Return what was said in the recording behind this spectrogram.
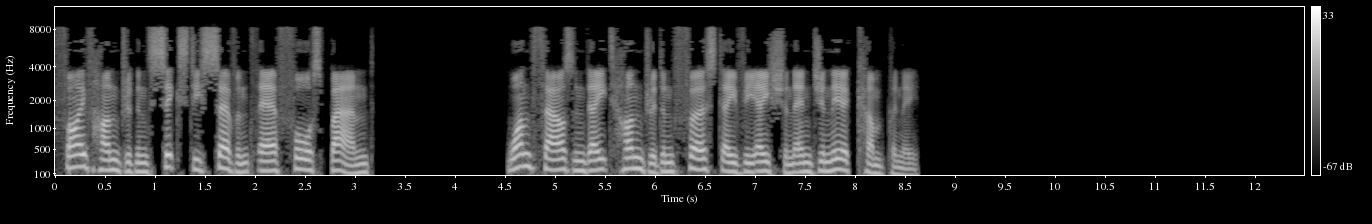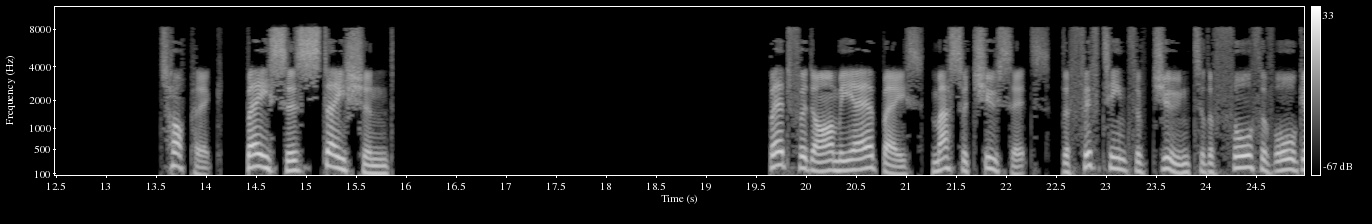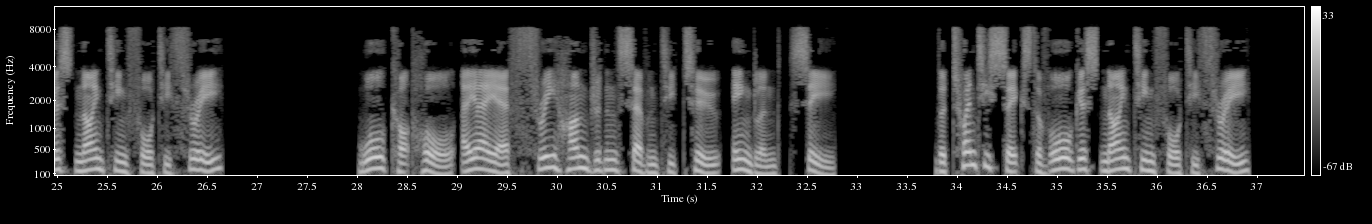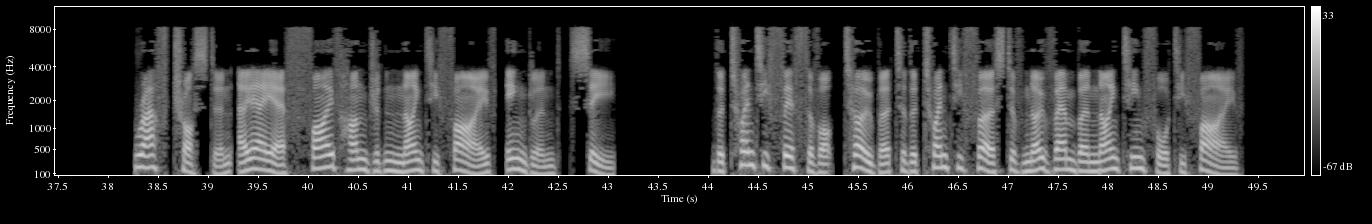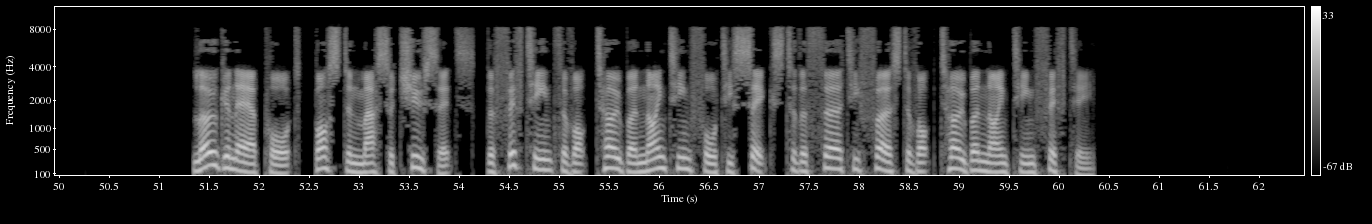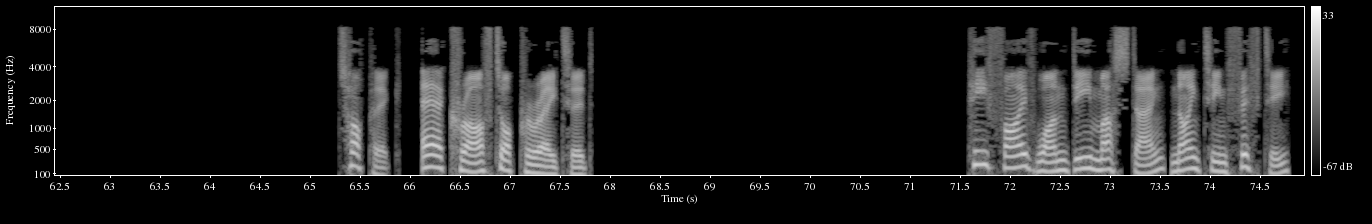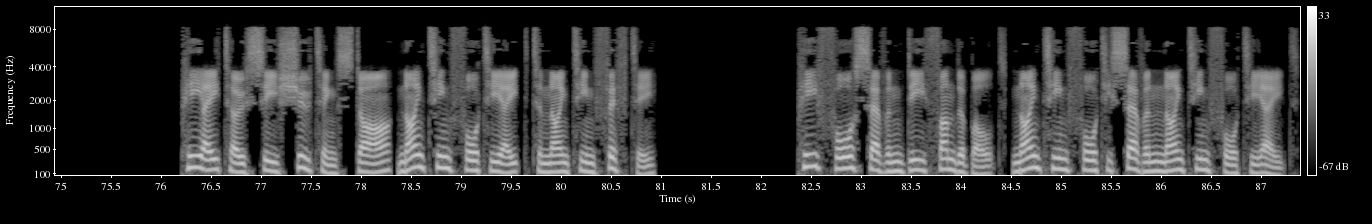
567th Air Force Band 1801st Aviation Engineer Company. Bases stationed Bedford Army Air Base, Massachusetts, the 15th of June to the 4th of August 1943. Walcot Hall, AAF 372, England, c. The 26th of August 1943. RAF Troston, AAF 595, England, c. The 25th of October to the 21st of November 1945. Logan Airport, Boston, Massachusetts, the 15th of October 1946 to the 31st of October 1950. Topic: Aircraft operated. P-51D Mustang 1950 P-80C Shooting Star 1948 to 1950 P-47D Thunderbolt 1947–1948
